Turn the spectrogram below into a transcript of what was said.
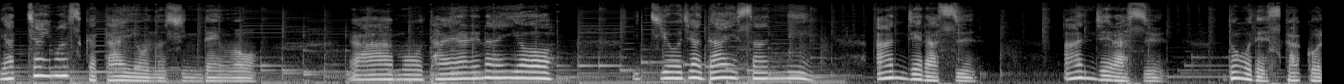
やっちゃいますか太陽の神殿を。ああもう耐えられないよ。一応じゃあ第3にアンジェラス。アンジェラスどうですかこれ。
